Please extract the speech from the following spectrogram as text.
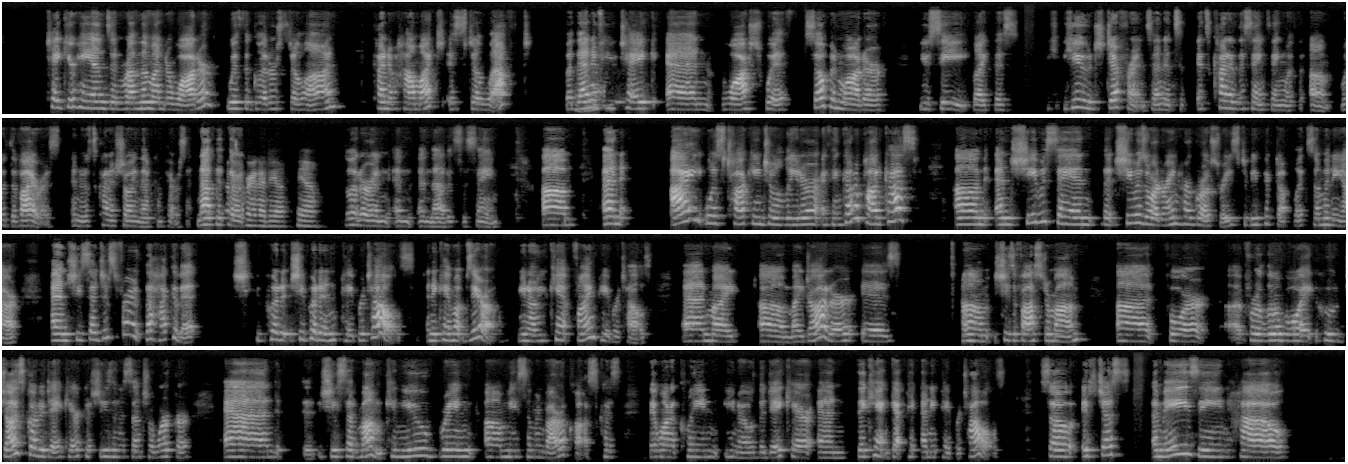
take your hands and run them underwater with the glitter still on, kind of how much is still left. But then if mm-hmm. you take and wash with soap and water, you see like this huge difference. And it's it's kind of the same thing with um with the virus. And it's kind of showing that comparison. Not that That's they're a great idea. Yeah. glitter and and and that is the same. Um and i was talking to a leader i think on a podcast. Um and she was saying that she was ordering her groceries to be picked up like so many are and she said just for the heck of it she put it she put in paper towels and it came up zero. You know you can't find paper towels. And my um, my daughter is um, she's a foster mom uh, for uh, for a little boy who does go to daycare because she's an essential worker. And she said mom can you bring um, me some EnviroCloths because they want to clean you know the daycare and they can't get pa- any paper towels so it's just amazing how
